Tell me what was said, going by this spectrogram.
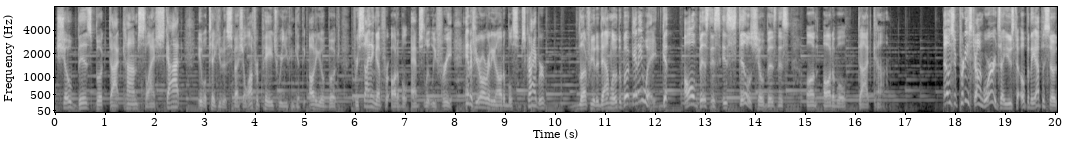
showbizbook.com slash Scott. It will take you to a special offer page where you can get the audiobook for signing up for Audible absolutely free. And if you're already an Audible subscriber, love for you to download the book anyway. Get all business is still show business on audible.com. Those are pretty strong words I used to open the episode.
